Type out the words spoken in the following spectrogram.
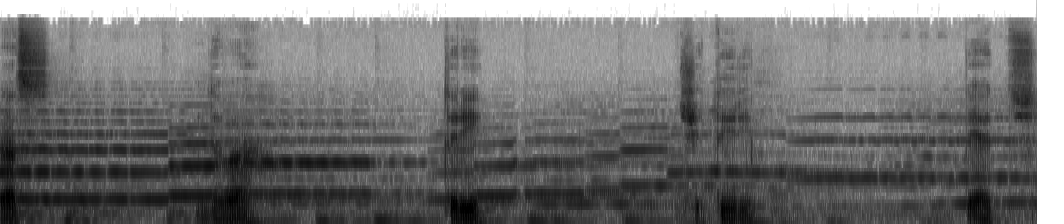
Раз, два, три, четыре, that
